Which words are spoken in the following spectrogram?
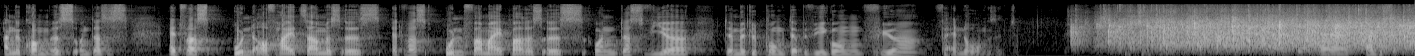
angekommen ist und dass es etwas Unaufhaltsames ist, etwas Unvermeidbares ist und dass wir der Mittelpunkt der Bewegung für Veränderungen sind. Äh, danke schön.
